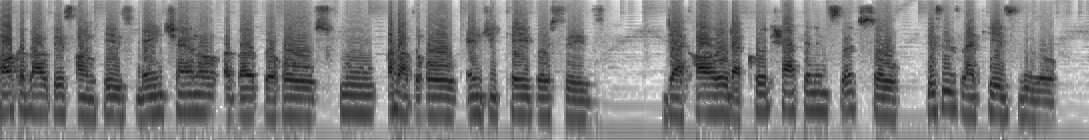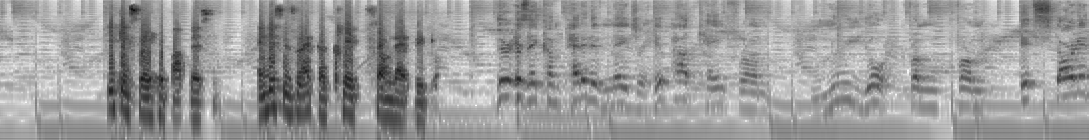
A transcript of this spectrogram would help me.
talk about this on his main channel about the whole school, about the whole MGK versus Jack Harlow that could happen and such. So, this is like his little. You can say hip hop lesson. And this is like a clip from that video there is a competitive nature. Hip hop came from New York, from from it started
